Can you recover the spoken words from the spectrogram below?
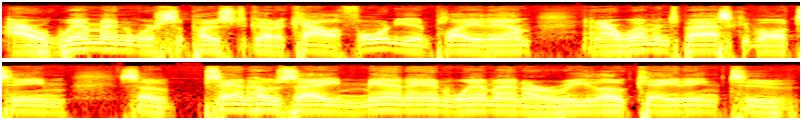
our women were supposed to go to California and play them, and our women's basketball team. So San Jose men and women are relocating to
